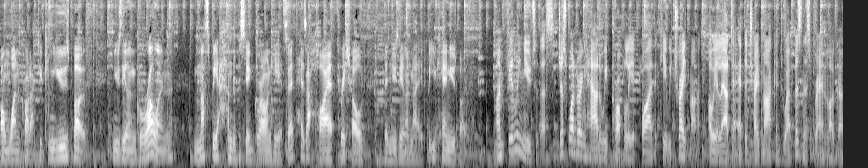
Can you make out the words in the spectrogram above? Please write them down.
on one product. You can use both. New Zealand grown must be 100% grown here, so that has a higher threshold than New Zealand made, but you can use both. I'm fairly new to this, just wondering how do we properly apply the Kiwi trademark? Are we allowed to add the trademark into our business brand logo?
